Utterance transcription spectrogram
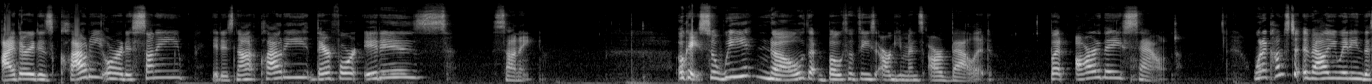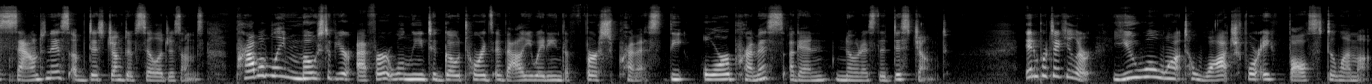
Either it is cloudy or it is sunny. It is not cloudy, therefore it is sunny. Okay, so we know that both of these arguments are valid. But are they sound? When it comes to evaluating the soundness of disjunctive syllogisms, probably most of your effort will need to go towards evaluating the first premise, the or premise, again known as the disjunct. In particular, you will want to watch for a false dilemma.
